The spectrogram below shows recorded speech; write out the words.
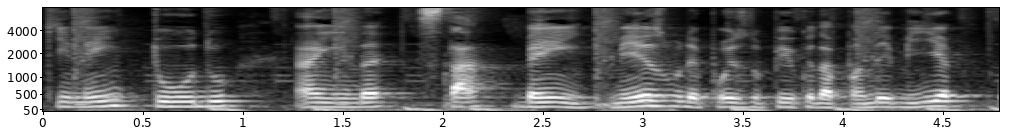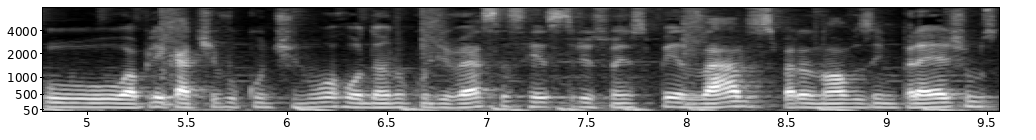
que nem tudo ainda está bem. Mesmo depois do pico da pandemia, o aplicativo continua rodando com diversas restrições pesadas para novos empréstimos,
